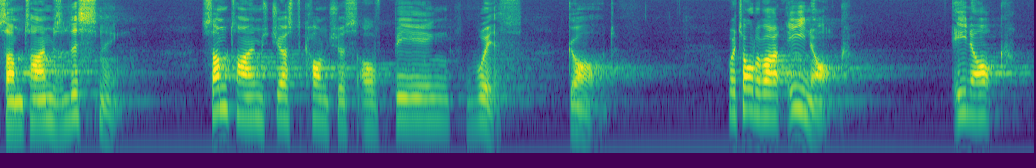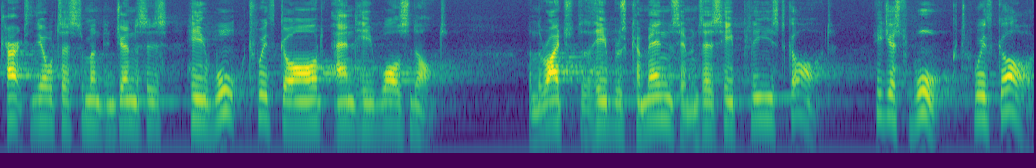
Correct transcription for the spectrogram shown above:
sometimes listening, sometimes just conscious of being with God. We're told about Enoch. Enoch, character in the Old Testament in Genesis, he walked with God and he was not. And the writer to the Hebrews commends him and says he pleased God. He just walked with God.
